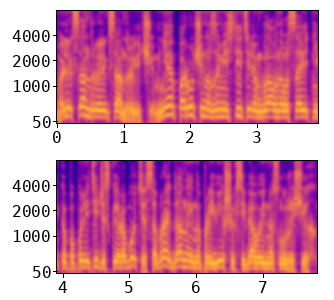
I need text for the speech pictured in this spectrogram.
«Александр Александрович, мне поручено заместителем главного советника по политической работе собрать данные на проявивших себя военнослужащих».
